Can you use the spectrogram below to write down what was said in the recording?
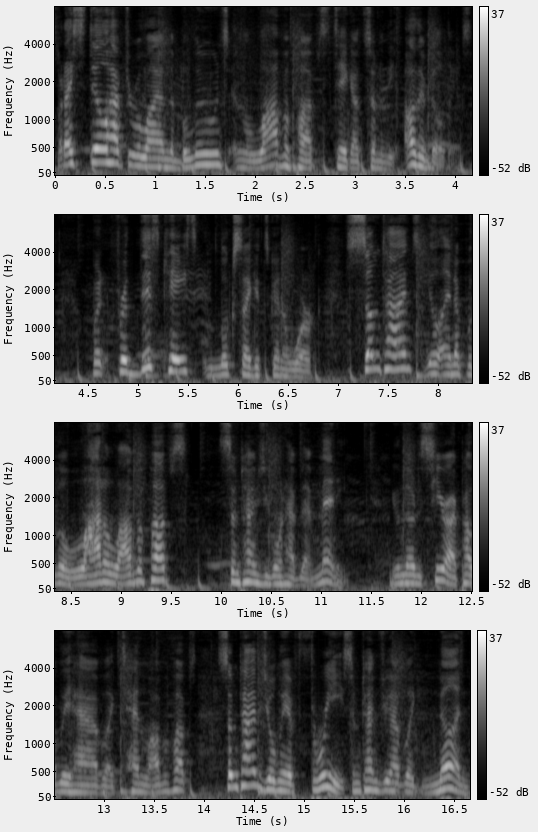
But I still have to rely on the balloons and the lava pups to take out some of the other buildings. But for this case, it looks like it's going to work. Sometimes you'll end up with a lot of lava pups, sometimes you won't have that many. You'll notice here I probably have like 10 lava pups. Sometimes you only have 3, sometimes you have like none,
